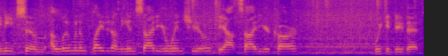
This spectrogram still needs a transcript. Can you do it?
you need some aluminum plated on the inside of your windshield, the outside of your car, we can do that.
